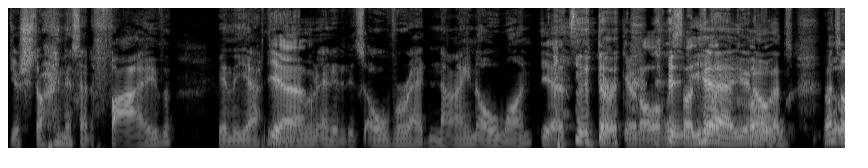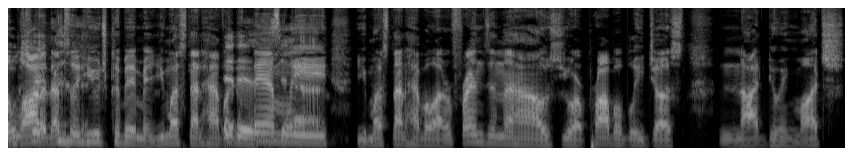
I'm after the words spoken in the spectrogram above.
you're starting this at five in the Yeah. afternoon and it, it's over at nine oh one? Yeah, it's dark out all of a sudden. Yeah, like, you know "Oh, that's that's a oh, lot shit." of that's a huge commitment. You must not have like It a is, family. yeah. You must not have a lot of friends in the house. You are probably just not doing much.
